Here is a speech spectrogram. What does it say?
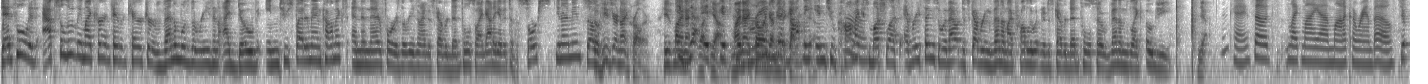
Deadpool is absolutely my current favorite character. Venom was the reason I dove into Spider-Man comics, and then therefore is the reason I discovered Deadpool. So I got to give it to the source. You know what I mean? So, so he's your Nightcrawler. He's my Exa- night, it's, yeah, it's my the Nightcrawler bridge got me that into got comics, me yeah. into comics, much less everything. So without discovering Venom, I probably wouldn't have discovered Deadpool. So Venom's like OG. Yeah. Okay, so it's like my uh, Monica Rambeau. Yep.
